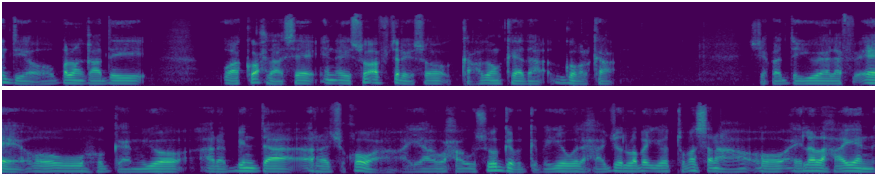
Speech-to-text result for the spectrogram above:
indiya oo ballan qaaday. Waa kooxdaasi in ay soo afjarayso kacdoonkeeda gobolka jabhadda u l f a oo uu hogaamiyo arabinda rajkowa ayaa waxa uu soo gebagabeeyey wadaxaajood laba iyo toban sana ah oo ay la lahaayeen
